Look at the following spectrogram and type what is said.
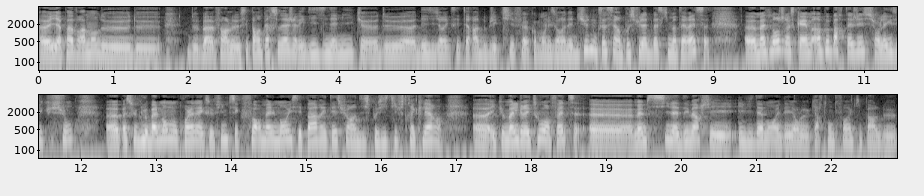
il n'y a pas vraiment de, de, de bah, c'est pas un personnage avec des dynamiques euh, de euh, désir etc d'objectifs euh, comme on les aurait d'habitude. Donc ça c'est un postulat de base qui m'intéresse. Maintenant je reste quand même un peu partagée sur l'exécution parce que globalement mon problème avec ce film c'est que formellement il s'est pas arrêté sur un dispositif très clair et que malgré tout en fait même si la démarche est évidemment et d'ailleurs le carton de fin qui parle de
